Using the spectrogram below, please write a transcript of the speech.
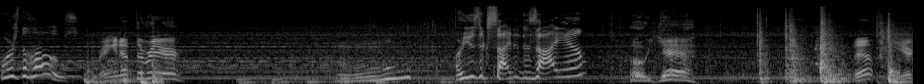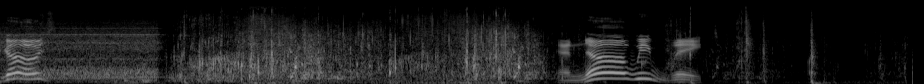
Where's the hose? Bringing up the rear. Mm-hmm. Are you as excited as I am? Oh, yeah. Well, here goes. And now we wait.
